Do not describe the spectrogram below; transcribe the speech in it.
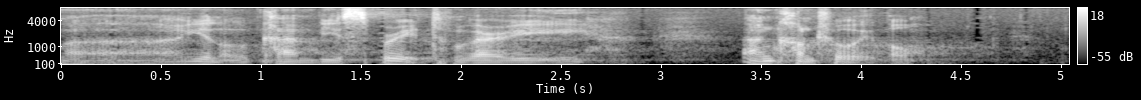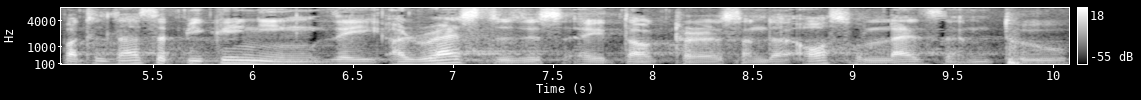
uh, you know, can be spread very uncontrollable. But that's the beginning. They arrest these eight doctors and also led them to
